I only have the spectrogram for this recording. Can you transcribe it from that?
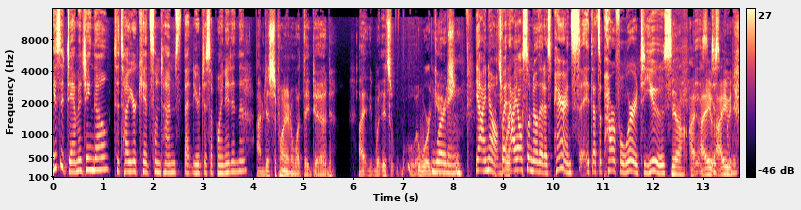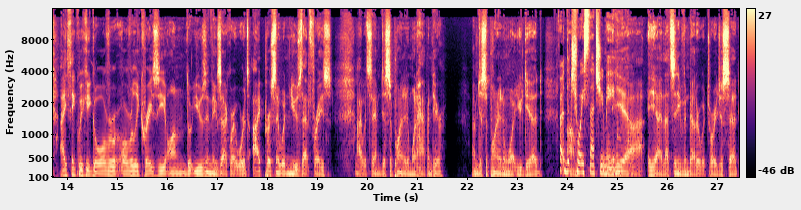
Is it damaging though to tell your kids sometimes that you're disappointed in them? I'm disappointed in what they did. I, it's w- word games. wording Yeah, I know, but wor- I also know that as parents, it, that's a powerful word to use. Yeah, I, I. I, I think we could go over overly crazy on the, using the exact right words. I personally wouldn't use that phrase. I would say I'm disappointed in what happened here. I'm disappointed in what you did. or the choice that you made Yeah, yeah, that's an even better. What Tori just said.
